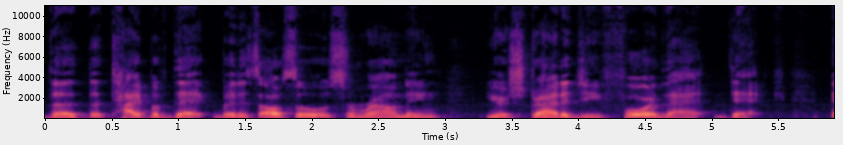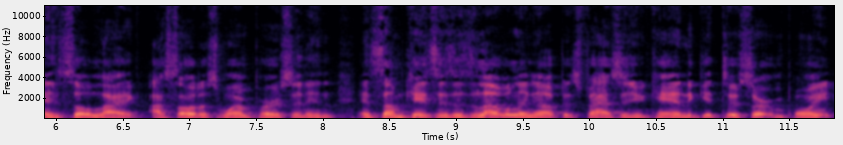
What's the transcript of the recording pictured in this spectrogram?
the the type of deck, but it's also surrounding your strategy for that deck. And so, like, I saw this one person, and in some cases, it's leveling up as fast as you can to get to a certain point.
